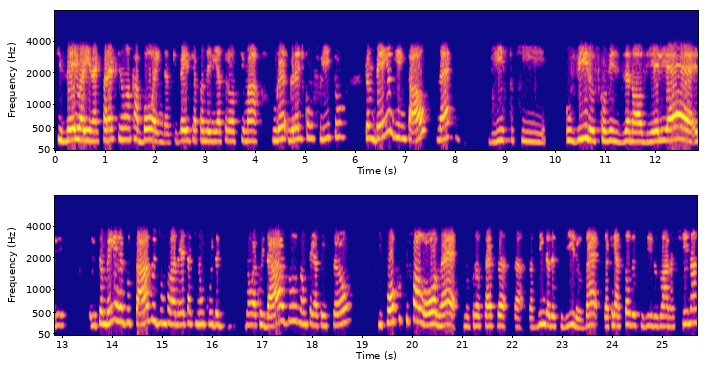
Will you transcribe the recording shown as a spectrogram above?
que veio aí, né, que parece que não acabou ainda, que veio que a pandemia trouxe uma, um grande conflito também ambiental, né, visto que o vírus Covid-19, ele é, ele, ele também é resultado de um planeta que não cuida, não é cuidado, não tem atenção, e pouco se falou, né, no processo da, da, da vinda desse vírus, né, da criação desse vírus lá na China,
